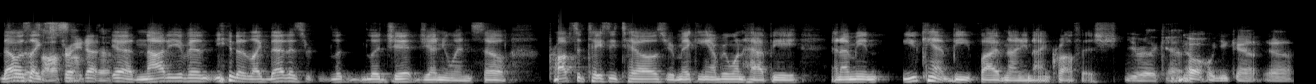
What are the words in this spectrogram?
that Dude, was like awesome, straight up, yeah. not even you know like that is le- legit genuine. So props to Tasty Tales. You're making everyone happy, and I mean you can't beat five ninety nine crawfish. You really can't No, you can't. Yeah,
